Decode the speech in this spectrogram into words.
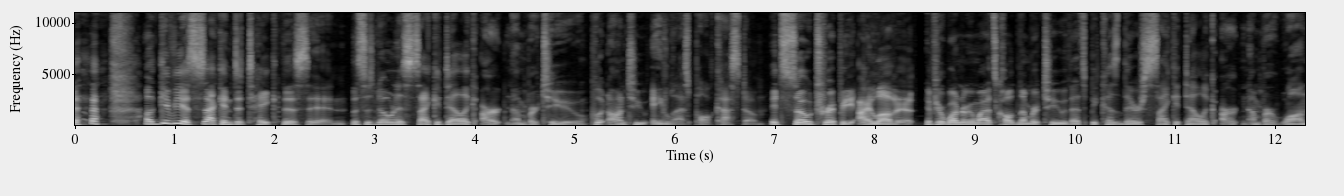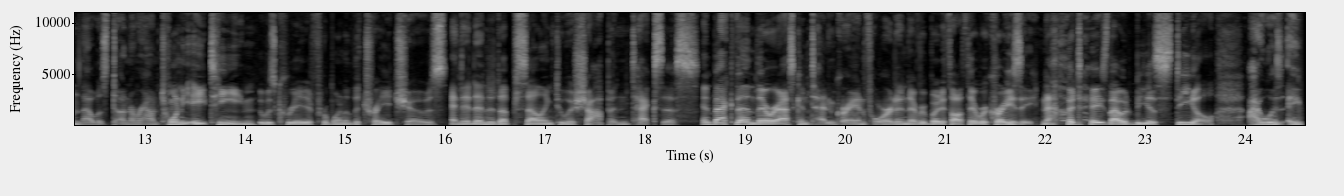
I'll give you a second to take this in. This is known as Psychedelic Art Number 2, put onto a Les Paul Custom. It's so trippy, I love it. If you're wondering why it's called Number 2, that's because there's Psychedelic Art Number 1 that was done around 2018. It was created for one of the trade shows, and it ended up selling to a shop in Texas. And back then, they were asking 10 grand for it, and everybody thought they were crazy. Nowadays, that would be a steal. I was a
